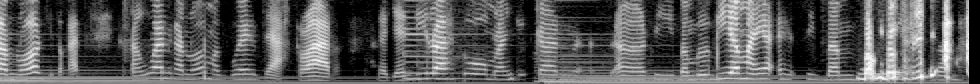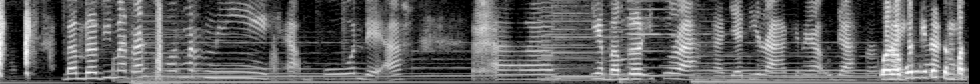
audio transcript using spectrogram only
kan lo gitu kan. Ketahuan kan lo sama gue. Dah kelar. Nggak jadilah tuh melanjutkan eh, si Bumblebee sama ya. Eh si Bam Bumblebee. Bumblebee. Mah Transformer nih. Ya ampun deh ah. Em, ya Bumble itulah nggak jadilah. Akhirnya udah selesai Walaupun kita kan. sempat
